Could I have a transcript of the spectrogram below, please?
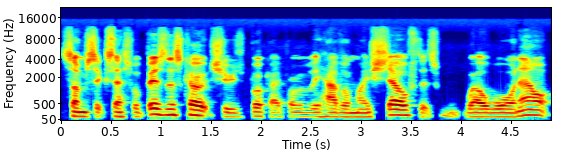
some successful business coach whose book I probably have on my shelf that's well worn out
